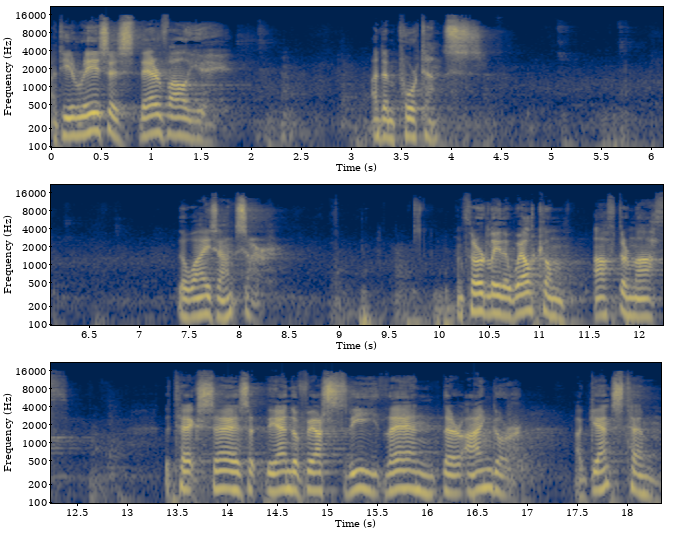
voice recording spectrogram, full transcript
and he raises their value and importance. The wise answer. And thirdly, the welcome aftermath. The text says at the end of verse 3 then their anger against him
